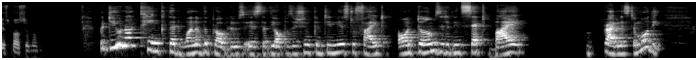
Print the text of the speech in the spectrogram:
as possible. But do you not think that one of the problems is that the opposition continues to fight on terms that have been set by Prime Minister Modi?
